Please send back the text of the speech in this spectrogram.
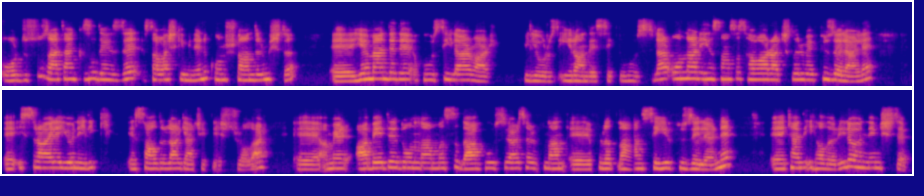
ordusu zaten Kızıldeniz'de savaş gemilerini konuşlandırmıştı. E, Yemen'de de Husiler var biliyoruz İran destekli Husiler. Onlar insansız hava araçları ve füzelerle e, İsrail'e yönelik e, saldırılar gerçekleştiriyorlar. E, Amer ABD donanması da Husiler tarafından e, fırlatılan seyir füzelerini e, kendi İHA'larıyla önlemişti.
